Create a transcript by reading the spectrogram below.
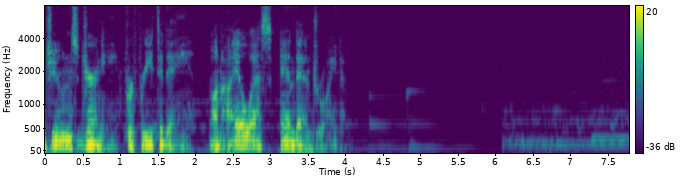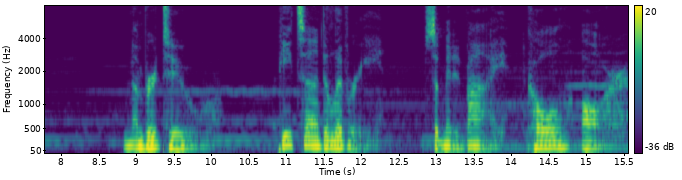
June's Journey for free today on iOS and Android. Number 2 Pizza Delivery, submitted by Cole R.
